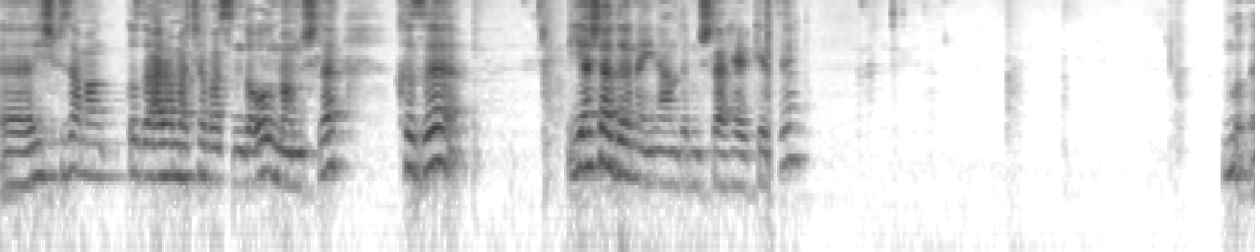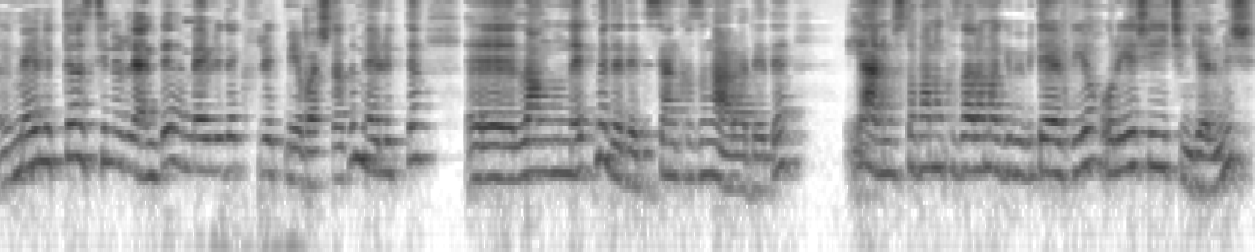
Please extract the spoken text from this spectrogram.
E, hiçbir zaman kız arama çabasında olmamışlar. Kızı yaşadığına inandırmışlar herkesi. Mevlüt'te sinirlendi. Mevlüt'e küfür etmeye başladı. Mevlüt'te e, lan bunu etme de dedi. Sen kızını ara dedi. Yani Mustafa'nın kız arama gibi bir derdi yok. Oraya şey için gelmiş.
